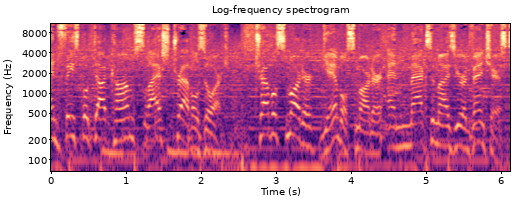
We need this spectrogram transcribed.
and facebook.com slash travelzork. Travel smarter, gamble smarter, and maximize your adventures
